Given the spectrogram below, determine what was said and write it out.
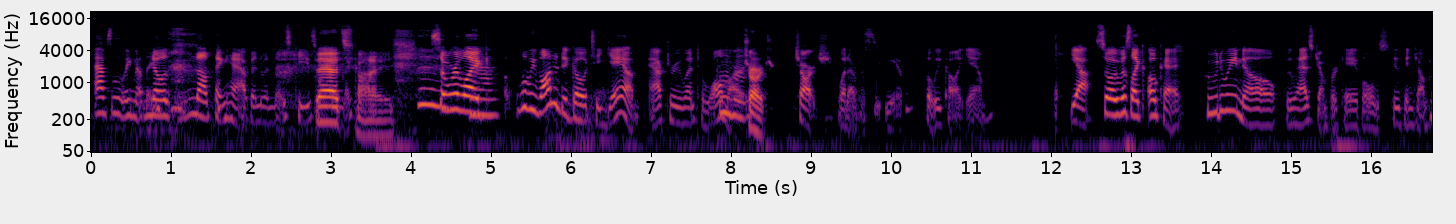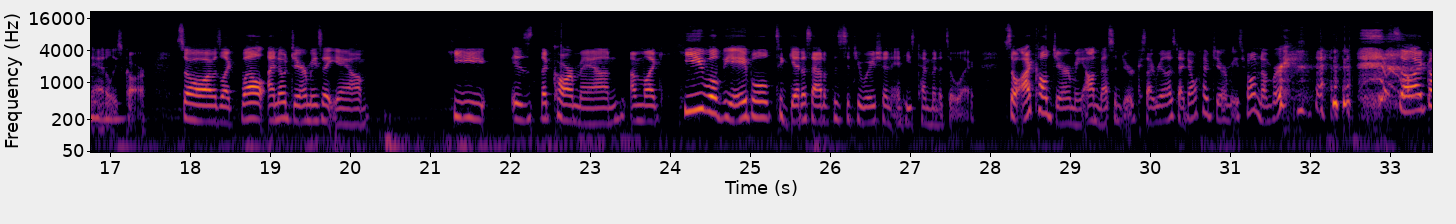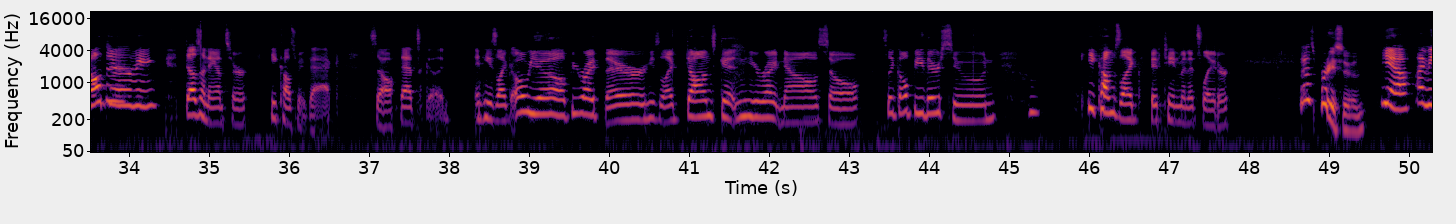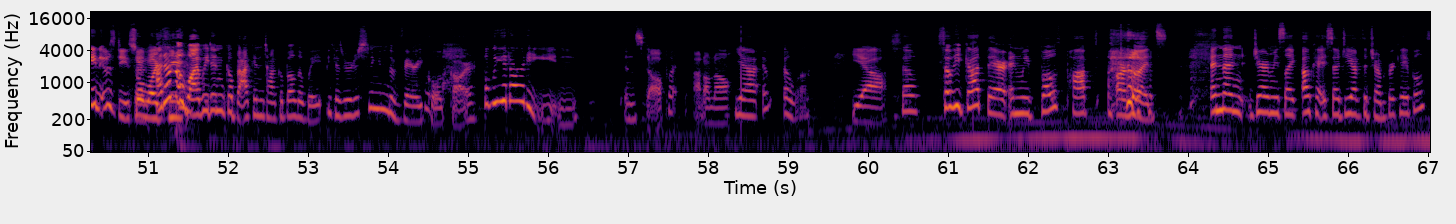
Absolutely nothing. No, nothing happened when those keys were That's in the car. nice. So we're like, Yeah. well, we wanted to go to Yam after we went to Walmart. Mhm. Charge. Charge, whatever, Yeah. but we call it Yam. Yeah, so it was like, okay, who do we know who has jumper cables who can jump Mhm. Natalie's car? So I was like, well, I know Jeremy's at Yam. He is the car man. I'm like, he will be able to get us out of the situation, and he's 10 minutes away. So I called Jeremy on Messenger because I realized I don't have Jeremy's phone number. so I called Jeremy. Doesn't answer. He calls me back. So that's good. And he's like, oh yeah, I'll be right there. He's like, Don's getting here right now. So it's like, I'll be there soon. He comes like 15 minutes later. That's pretty soon. Yeah, I mean, it was decent. So like I don't he, know why we didn't go back and Taco Bell to wait because we were just sitting in the very cold car. but we had already eaten and stuff. But- I don't know. Yeah. It, oh well. Yeah. So so he got there and we both popped our hoods. and then Jeremy's like, "Okay, so do you have the jumper cables?"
